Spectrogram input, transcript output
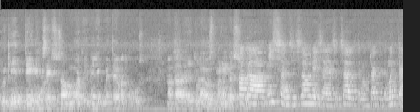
kui klient teeniks, eks ju, samamoodi nelikümmend eurot kuus, no ta ei tule ostma neid asju. aga mis on siis, Lauri, see sotsiaaldemokraatide mõte,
